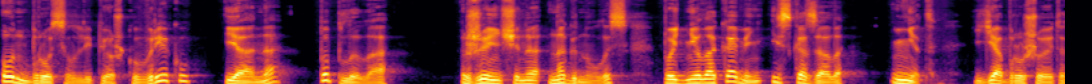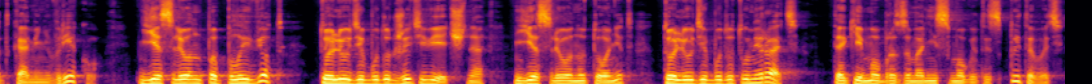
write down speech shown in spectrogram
Он бросил лепешку в реку, и она поплыла. Женщина нагнулась, подняла камень и сказала, «Нет, я брошу этот камень в реку. Если он поплывет, то люди будут жить вечно. Если он утонет, то люди будут умирать. Таким образом они смогут испытывать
